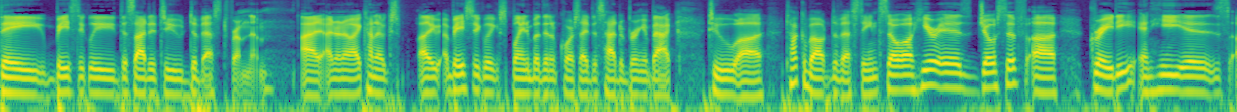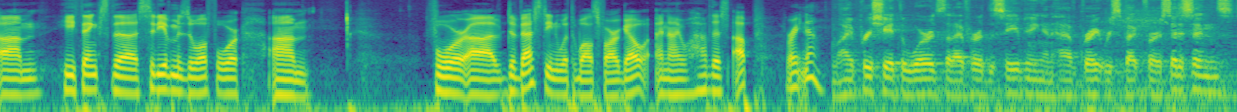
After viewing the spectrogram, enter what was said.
they basically decided to divest from them. I, I don't know. I kind of I basically explained, it but then of course I just had to bring it back to uh, talk about divesting. So uh, here is Joseph uh, Grady, and he is um, he thanks the city of Missoula for um, for uh, divesting with Wells Fargo, and I will have this up right now. I appreciate the words that I've heard this evening, and have great respect for our citizens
